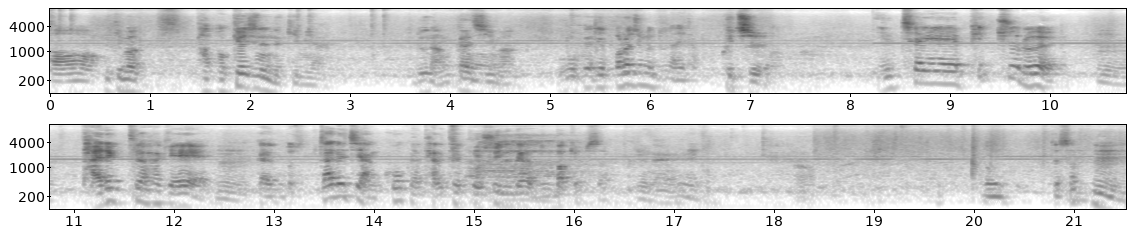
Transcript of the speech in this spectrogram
어. 이렇게 막 다 벗겨지는 느낌이야. 눈 안까지 어. 막. 그 이게 벌어지면 눈 안이 다. 그치. 인체의 핏줄을 음. 다이렉트하게 음. 그러니까 뭐 자르지 않고 그냥 다이렉트하게 볼 수 있는 데가 아. 눈밖에 없어. 그러네. 음. 너무 됐어? 음.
